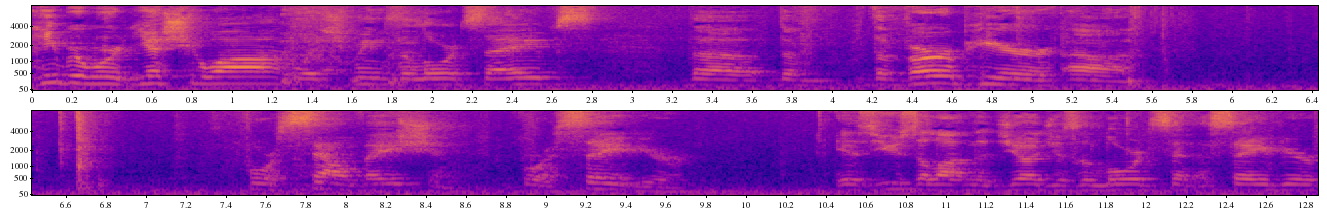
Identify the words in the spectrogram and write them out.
Hebrew word Yeshua, which means the Lord saves. The the the verb here uh, for salvation, for a savior, is used a lot in the Judges. The Lord sent a savior.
